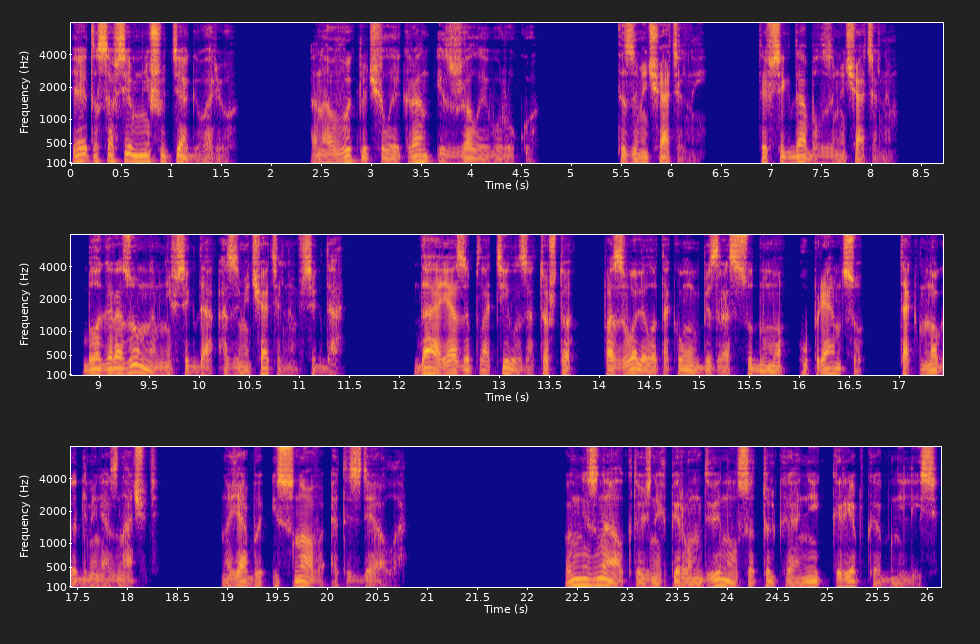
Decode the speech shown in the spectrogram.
Я это совсем не шутя говорю. Она выключила экран и сжала его руку. Ты замечательный. Ты всегда был замечательным. Благоразумным не всегда, а замечательным всегда. Да, я заплатила за то, что позволила такому безрассудному упрямцу так много для меня значить. Но я бы и снова это сделала. Он не знал, кто из них первым двинулся, только они крепко обнялись.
